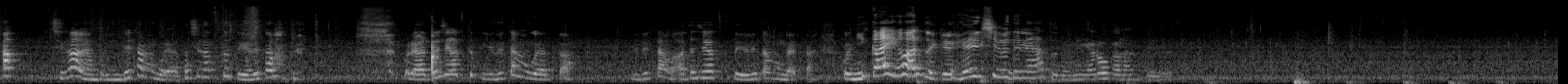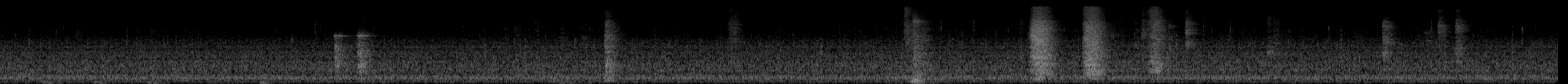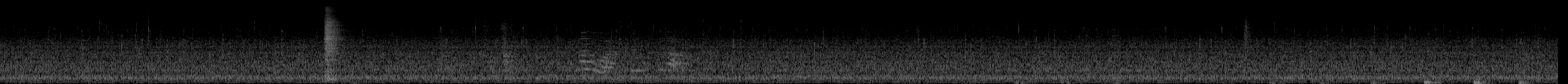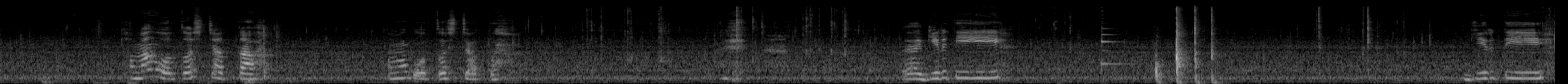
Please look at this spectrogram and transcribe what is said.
あ違うやん。これゆで卵や。私が作ったゆで卵やった。これ私が作ったゆで卵やった。ゆで卵私が作ったゆで卵やった。これ2回言わんといけ編集でね後でねやろうかなっていう。卵落としちゃった。卵落としちゃった。あギルティー。ギルティー。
